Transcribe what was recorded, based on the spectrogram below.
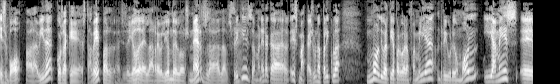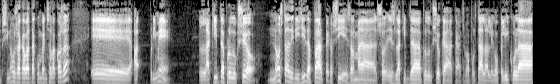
és bo a la vida, cosa que està bé, per, és allò de la rebel·lió de los nerds, de, dels friquis, de manera que és maca, és una pel·lícula molt divertida per veure en família, riureu molt, i a més, eh, si no us ha acabat de convèncer la cosa, eh, primer, l'equip de producció no està dirigida per, però sí, és el és l'equip de producció que, que ens va portar la Lego pel·lícula,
